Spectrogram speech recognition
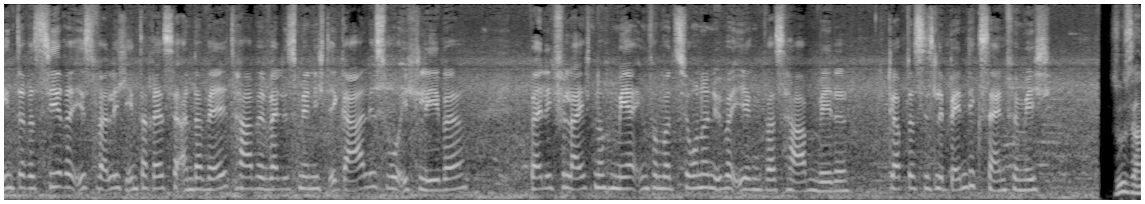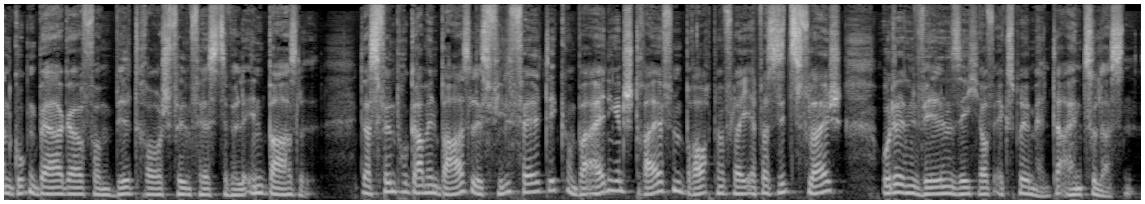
interessiere, ist, weil ich Interesse an der Welt habe, weil es mir nicht egal ist, wo ich lebe, weil ich vielleicht noch mehr Informationen über irgendwas haben will. Ich glaube, das ist lebendig sein für mich. Susanne Guckenberger vom Bildrausch Filmfestival in Basel. Das Filmprogramm in Basel ist vielfältig und bei einigen Streifen braucht man vielleicht etwas Sitzfleisch oder den Willen, sich auf Experimente einzulassen.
